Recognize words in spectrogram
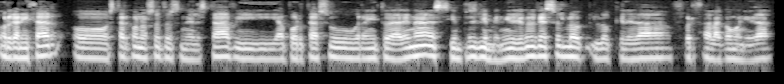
organizar o estar con nosotros en el staff y aportar su granito de arena siempre es bienvenido. Yo creo que eso es lo, lo que le da fuerza a la comunidad.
